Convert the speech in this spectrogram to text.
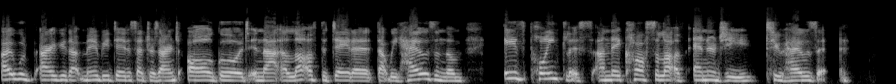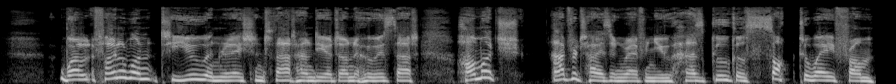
i would argue that maybe data centers aren't all good in that a lot of the data that we house in them is pointless and they cost a lot of energy to house it. Well, final one to you in relation to that, Andy O'Donoghue, is that how much advertising revenue has Google sucked away from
